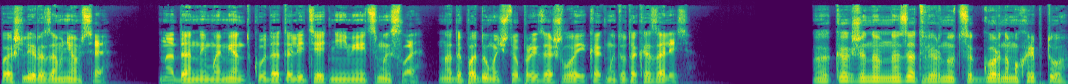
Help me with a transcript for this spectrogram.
Пошли разомнемся. На данный момент куда-то лететь не имеет смысла. Надо подумать, что произошло и как мы тут оказались. А как же нам назад вернуться к горному хребту?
